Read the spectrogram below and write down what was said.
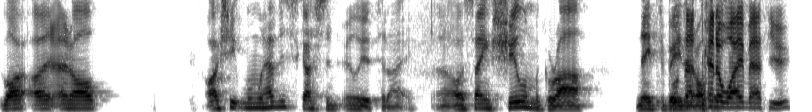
like, and I'll actually when we have this discussion earlier today, uh, I was saying Sheila McGrath need to be Put in that, that, pen away, Matthew.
